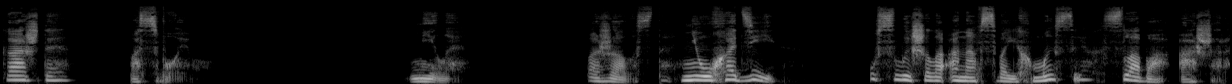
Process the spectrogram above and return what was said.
Каждое по-своему. Милая, пожалуйста, не уходи, услышала она в своих мыслях слова Ашера.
